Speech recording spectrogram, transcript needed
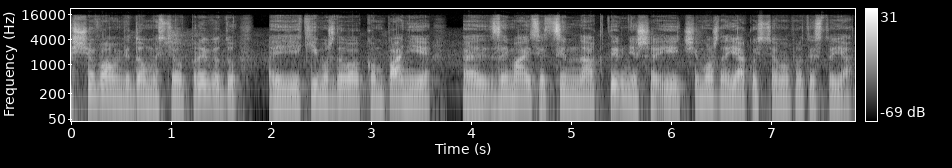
Що вам відомо з цього приводу? Які можливо компанії займаються цим наактивніше, і чи можна якось цьому протистояти?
